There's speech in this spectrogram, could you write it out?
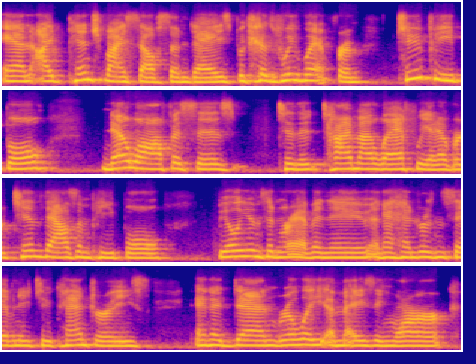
And I pinch myself some days because we went from two people, no offices, to the time I left, we had over 10,000 people, billions in revenue in 172 countries, and had done really amazing work.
